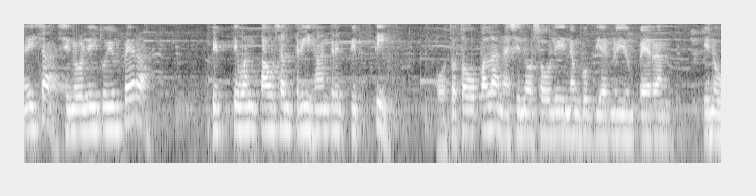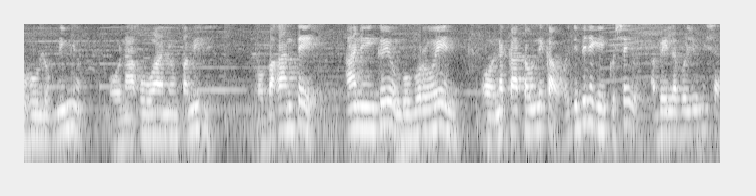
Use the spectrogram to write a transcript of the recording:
na isa, sinuli ko yung pera. 51,350. O totoo pala na sinosoli ng gobyerno yung perang hinuhulog ninyo o nakuha ng pamilya. O bakante, anuhin ko yun, buburuhin. O nagkataon ikaw, o di binigay ko sa'yo. Available yung isa.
